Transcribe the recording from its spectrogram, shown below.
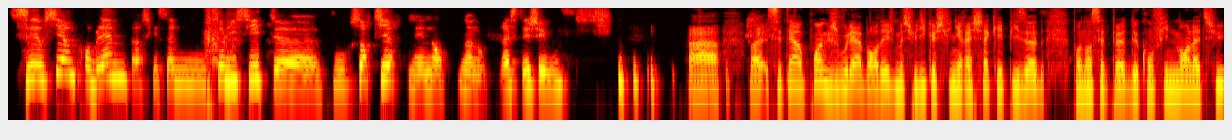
c'est aussi un problème parce que ça nous sollicite euh, pour sortir. Mais non, non, non, restez chez vous. Ah, c'était un point que je voulais aborder. Je me suis dit que je finirais chaque épisode pendant cette période de confinement là-dessus.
